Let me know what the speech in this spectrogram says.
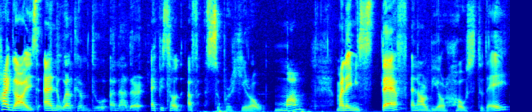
Hi, guys, and welcome to another episode of Superhero Mom. My name is Steph, and I'll be your host today.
